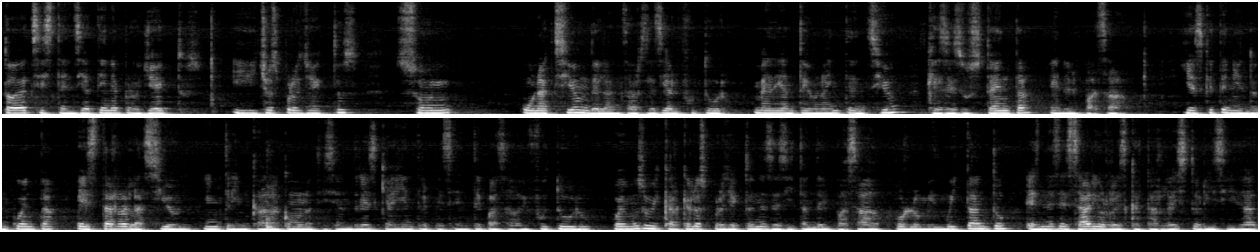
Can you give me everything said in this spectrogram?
toda existencia tiene proyectos y dichos proyectos son una acción de lanzarse hacia el futuro mediante una intención que se sustenta en el pasado. Y es que teniendo en cuenta esta relación intrincada, como nos dice Andrés, que hay entre presente, pasado y futuro, podemos ubicar que los proyectos necesitan del pasado. Por lo mismo y tanto, es necesario rescatar la historicidad,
